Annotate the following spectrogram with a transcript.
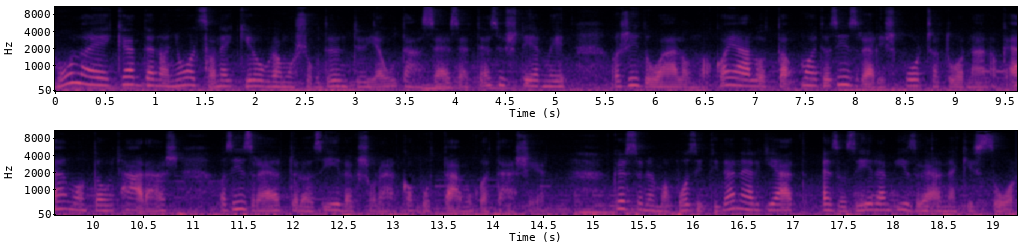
Mollaei kedden a 81 kg-osok döntője után szerzett ezüstérmét a zsidó államnak ajánlotta, majd az izraeli sportcsatornának elmondta, hogy hálás az Izraeltől az évek során kapott támogatásért. Köszönöm a pozitív energiát, ez az érem Izraelnek is szól.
